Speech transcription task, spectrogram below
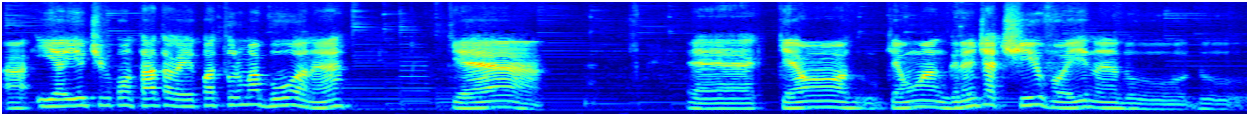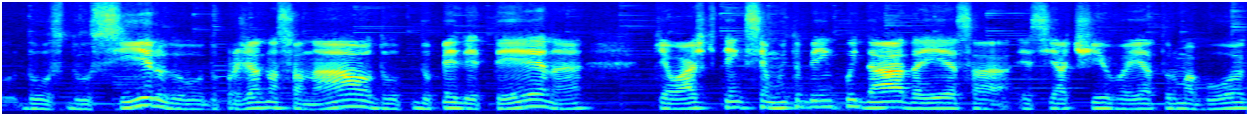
a e aí eu tive contato aí com a turma boa, né? Que é, é que é um que é um grande ativo aí, né? Do, do, do, do Ciro, do, do projeto nacional, do, do PDT, né? que eu acho que tem que ser muito bem cuidada aí essa, esse ativo aí, a turma boa,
